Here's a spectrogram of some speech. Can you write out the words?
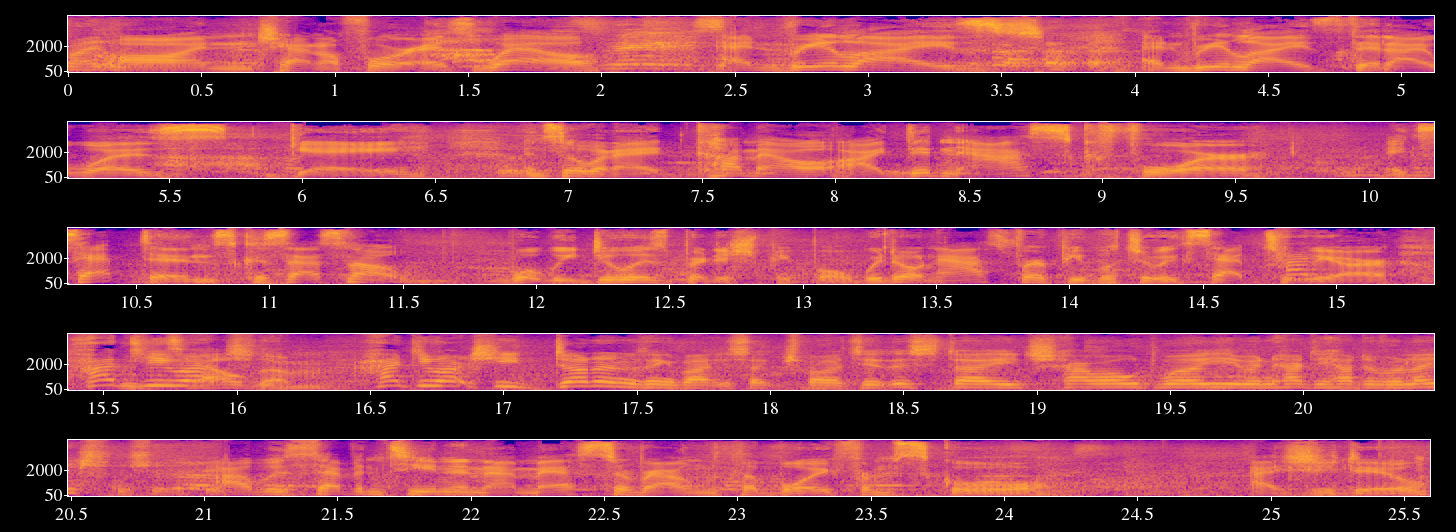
on Channel 4 as well and realized and realized that I was gay. And so when I had come out, I didn't ask for acceptance because that's not what we do as British people. We don't ask for people to accept who we are. Had we you tell actually, them. Had you actually done anything about your sexuality at this stage? How old were you, and had you had a relationship? I was 17 and I messed around with a boy from school, as you do.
